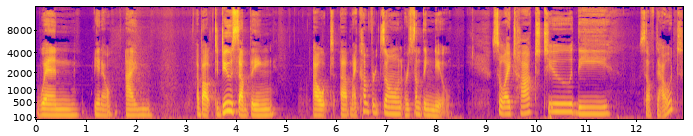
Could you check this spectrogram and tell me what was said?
when, you know, I'm about to do something out of my comfort zone or something new. So I talked to the self doubt.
